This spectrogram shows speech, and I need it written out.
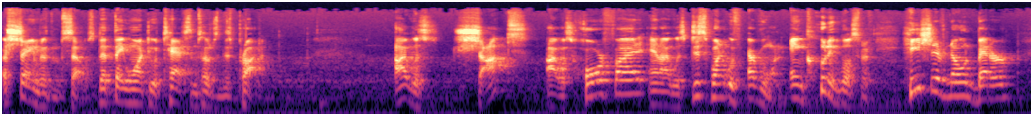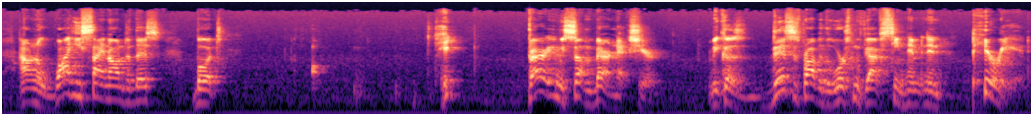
ashamed of themselves that they want to attach themselves to this product. I was shocked, I was horrified, and I was disappointed with everyone, including Will Smith. He should have known better. I don't know why he signed on to this, but he better give me something better next year. Because this is probably the worst movie I've seen him in, period.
